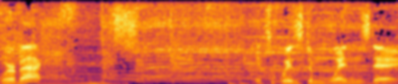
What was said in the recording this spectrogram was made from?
We're back. It's Wisdom Wednesday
